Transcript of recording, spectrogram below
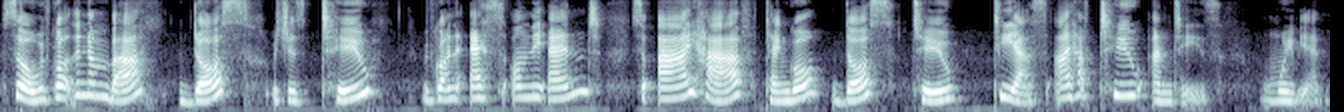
So we've got the number dos, which is two. We've got an S on the end. So I have, tengo dos, two tías. I have two aunties. Muy bien.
